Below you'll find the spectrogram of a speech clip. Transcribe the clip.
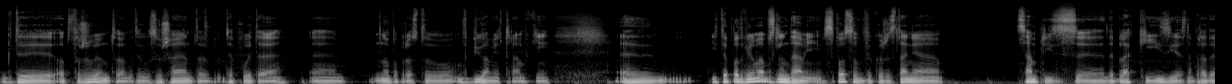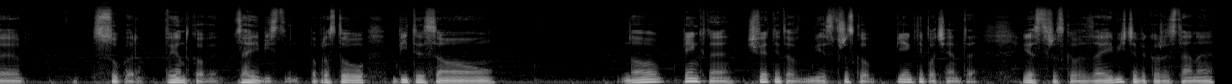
gdy otworzyłem to, gdy usłyszałem to, tę płytę, e, no po prostu wbiła mnie w trampki. E, I to pod wieloma względami. Sposób wykorzystania sampli z The Black Keys jest naprawdę super, wyjątkowy, zajebisty. Po prostu bity są no piękne, świetnie to jest wszystko pięknie pocięte. Jest wszystko zajebiście wykorzystane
